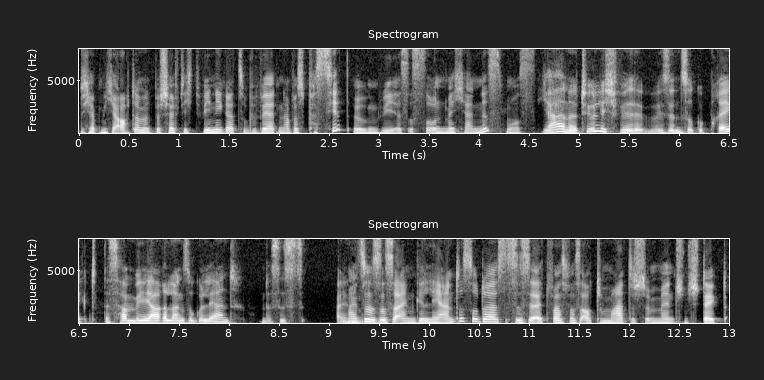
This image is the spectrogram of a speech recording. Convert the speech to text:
ich habe mich auch damit beschäftigt, weniger zu bewerten, aber es passiert irgendwie. Es ist so ein Mechanismus. Ja, natürlich. Wir, wir sind so geprägt. Das haben wir jahrelang so gelernt. Und das ist Meinst du, es ist ein gelerntes oder ist es etwas, was automatisch im Menschen steckt?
